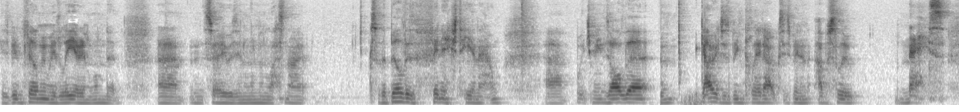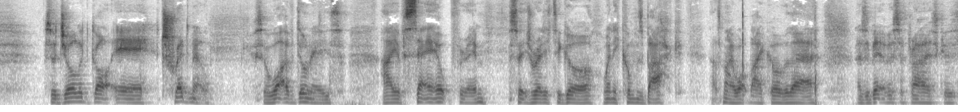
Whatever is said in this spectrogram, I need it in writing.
He's been filming with Leah in London. Um, and so he was in London last night. So the build is finished here now, uh, which means all the, um, the garage has been cleared out because it's been an absolute mess. So Joel had got a treadmill. So what I've done is I have set it up for him so it's ready to go when he comes back. That's my Wattbike over there as a bit of a surprise because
